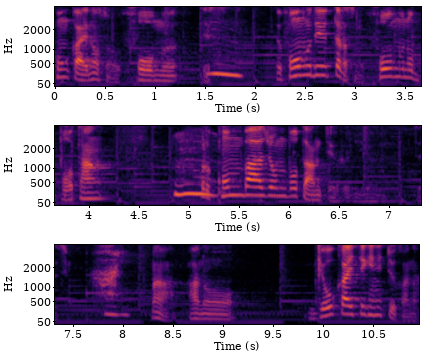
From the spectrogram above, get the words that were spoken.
今回のそのフォームです。うん、でフォームで言ったらそのフォームのボタン、うん、これコンバージョンボタンっていうふうに言うんですよ。はいまあ、あの業界的にというかな、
